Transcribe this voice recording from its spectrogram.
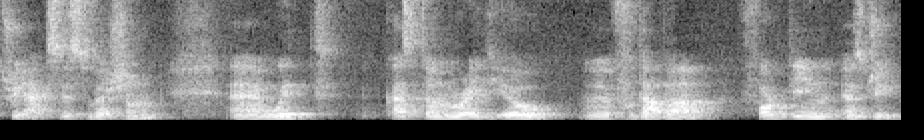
3-axis version uh, with custom radio uh, Futaba 14SG.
